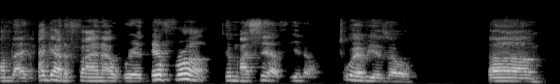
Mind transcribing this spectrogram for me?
I'm like, I got to find out where they're from to myself, you know, 12 years old. Um,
